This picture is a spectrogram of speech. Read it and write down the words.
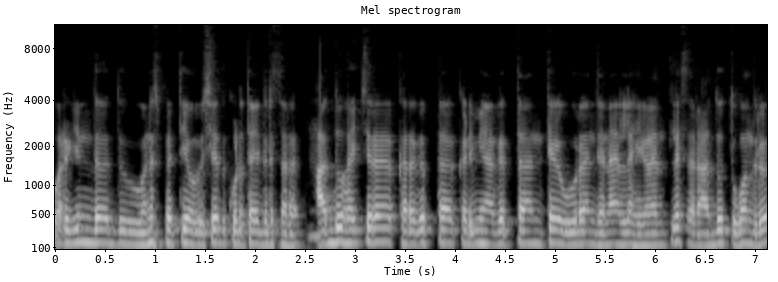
ಹೊರಗಿಂದ ಅದು ವನಸ್ಪತಿ ಔಷಧ ಕೊಡ್ತಾ ಇದ್ರಿ ಸರ್ ಅದು ಹಚ್ಚಿರ ಕರಗತ್ತ ಕಡಿಮೆ ಆಗುತ್ತ ಅಂತೇಳಿ ಊರನ್ ಜನ ಎಲ್ಲ ಹೇಳಂತಲೇ ಸರ್, ಅದು ತಗೊಂಡ್ರು.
